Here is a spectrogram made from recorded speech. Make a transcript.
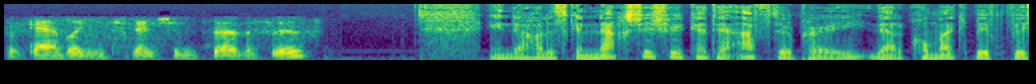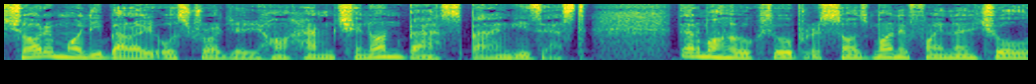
but gambling intervention services. این در حال است که نقش شرکت افترپری در کمک به فشار مالی برای استرالیایی ها همچنان بحث برانگیز است. در ماه اکتبر سازمان Financial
